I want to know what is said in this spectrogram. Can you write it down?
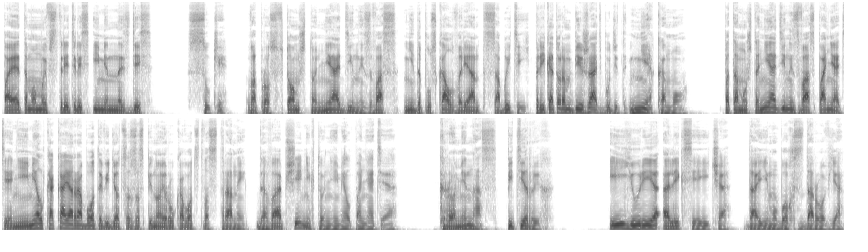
Поэтому мы встретились именно здесь. Суки. Вопрос в том, что ни один из вас не допускал вариант событий, при котором бежать будет некому, потому что ни один из вас понятия не имел, какая работа ведется за спиной руководства страны. Да вообще никто не имел понятия, кроме нас, пятерых, и Юрия Алексеевича, Дай ему бог здоровья.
